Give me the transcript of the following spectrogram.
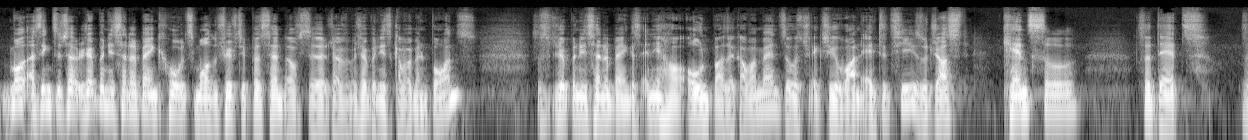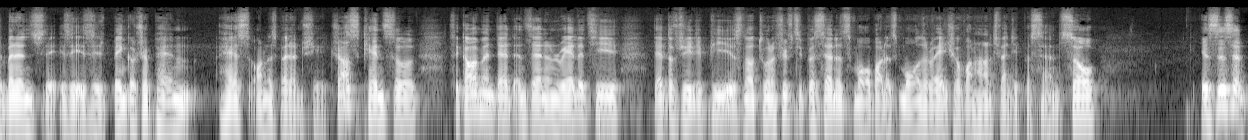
more, I think the Japanese central bank holds more than 50% of the Japanese government bonds. The Japanese central bank is anyhow owned by the government, so it's actually one entity. So just cancel the debt the balance the, the Bank of Japan has on its balance sheet. Just cancel the government debt, and then in reality, debt of GDP is not 250%, it's more, but it's more in the range of 120%. So is this a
